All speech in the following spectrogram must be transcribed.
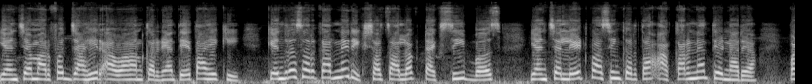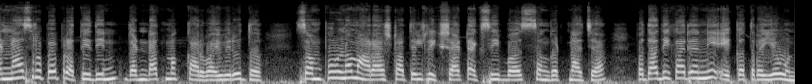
यांच्यामार्फत जाहीर आवाहन करण्यात येत आहे की केंद्र सरकारने रिक्षा चालक टॅक्सी बस यांच्या लेट पासिंग करता आकारण्यात येणाऱ्या पन्नास रुपये प्रतिदिन दंडात्मक कारवाई विरुद्ध संपूर्ण महाराष्ट्रातील रिक्षा टॅक्सी बस संघटनाच्या पदाधिकाऱ्यांनी एकत्र येऊन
